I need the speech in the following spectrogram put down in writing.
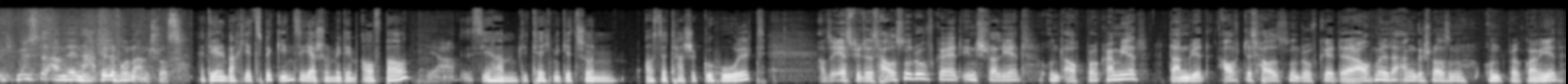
Ich müsste an den Telefonanschluss. Herr Dielenbach, jetzt beginnen Sie ja schon mit dem Aufbau. Ja. Sie haben die Technik jetzt schon aus der Tasche geholt. Also erst wird das Hausnotrufgerät installiert und auch programmiert. Dann wird auf das Hausnotrufgerät der Rauchmelder angeschlossen und programmiert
